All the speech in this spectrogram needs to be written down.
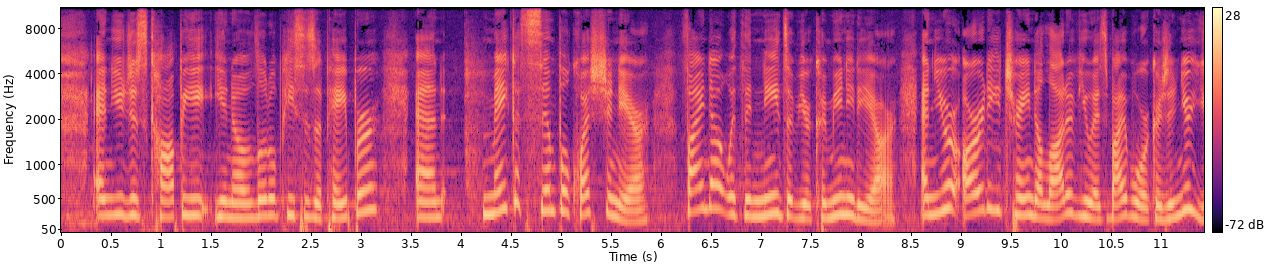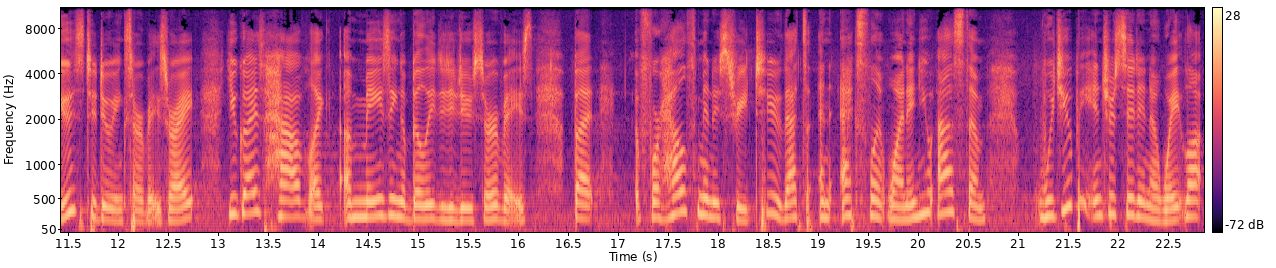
and you just copy, you know, little pieces of paper and make a simple questionnaire. Find out what the needs of your community are. And you're already trained, a lot of you as Bible workers, and you're used to doing surveys, right? You guys have like amazing ability to do surveys. But for health ministry too, that's an excellent one. And you ask them, would you be interested in a weight loss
